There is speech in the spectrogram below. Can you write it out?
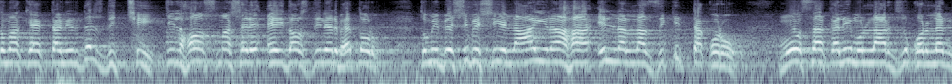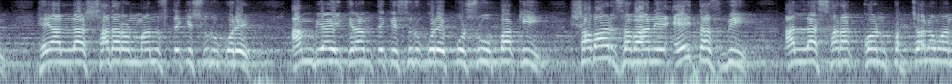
তোমাকে একটা নির্দেশ দিচ্ছি চিলহস মাসের এই দশ দিনের ভেতর তুমি বেশি বেশি লাই রাহা ইল্লাল্লাহ জিকিরটা করো। মোসা কালিমুল্লাহ আরজু করলেন, হে আল্লাহ, সাধারণ মানুষ থেকে শুরু করে আম্বিয়া ইকরাম থেকে শুরু করে পশু, পাখি, সবার জবানে এই তাসবি, আল্লাহ সারাক্ষণ চলমান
